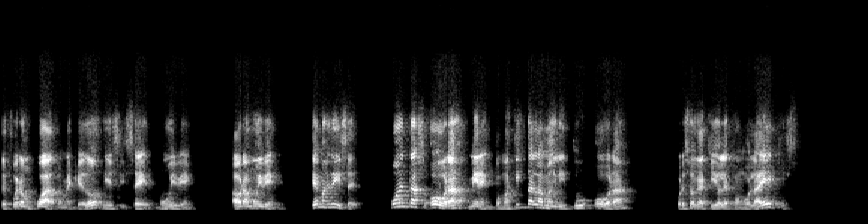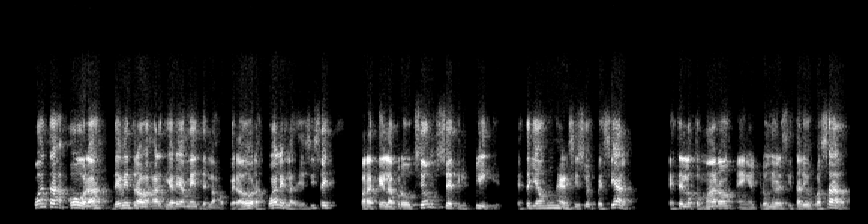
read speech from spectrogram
Se fueron 4. Me quedó 16. Muy bien. Ahora, muy bien. ¿Qué más dice? ¿Cuántas horas? Miren, como aquí está la magnitud hora, por eso que aquí yo le pongo la X. ¿Cuántas horas deben trabajar diariamente las operadoras? ¿Cuáles? Las 16, para que la producción se triplique. Este ya es un ejercicio especial. Este lo tomaron en el preuniversitario pasado.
